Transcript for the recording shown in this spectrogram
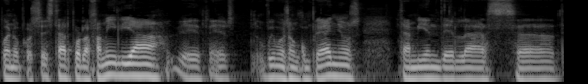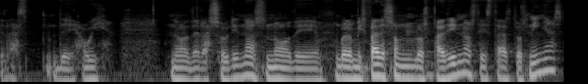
bueno, pues estar por la familia, eh, fuimos a un cumpleaños también de las, uh, de las, de, uy, no, de las sobrinas, no, de, bueno, mis padres son los padrinos de estas dos niñas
